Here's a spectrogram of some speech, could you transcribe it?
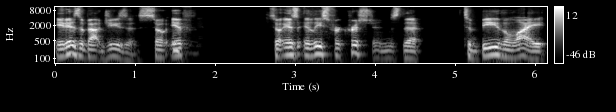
it is about Jesus. So if mm-hmm. so, is at least for Christians that to be the light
